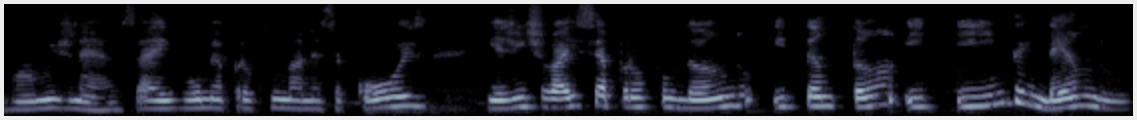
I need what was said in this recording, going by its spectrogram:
vamos nessa. Aí vou me aprofundar nessa coisa e a gente vai se aprofundando e tentando e, e entendendo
